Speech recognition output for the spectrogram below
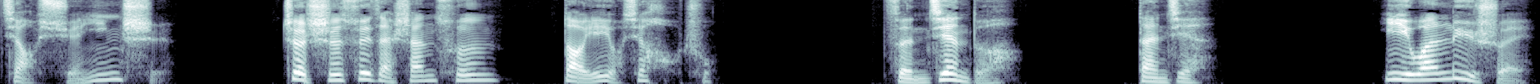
叫玄阴池。这池虽在山村，倒也有些好处。怎见得？但见一湾绿水，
